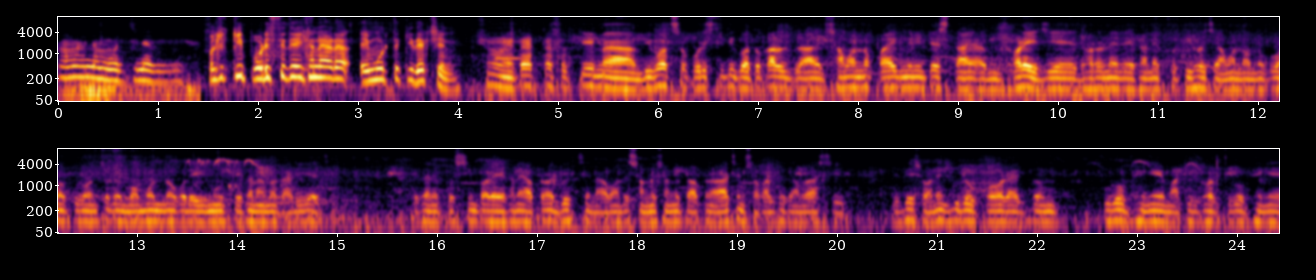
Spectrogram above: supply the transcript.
আমার নাম মর্জিনা বিবি বলছি কি পরিস্থিতি এখানে আর এই মুহূর্তে কি দেখছেন? শুনুন এটা একটা সত্যি বিভৎস পরিস্থিতি। গতকাল সামান্য কয়েক মিনিটের স্থায়ী- ঝড়ে যে ধরনের এখানে ক্ষতি হয়েছে আমার নন্দকুমারপুর অঞ্চলের মোহাম্মদনগরে এই মুহূর্তে এখানে আমরা দাঁড়িয়ে আছি। এখানে পশ্চিমপাড়ায় এখানে আপনারা দেখছেন আমাদের সঙ্গে সঙ্গে তো আপনারা আছেন সকাল থেকে আমরা আসছি। বেশ অনেকগুলো ঘর একদম পুরো ভেঙে, মাটির ঘর পুরো ভেঙে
